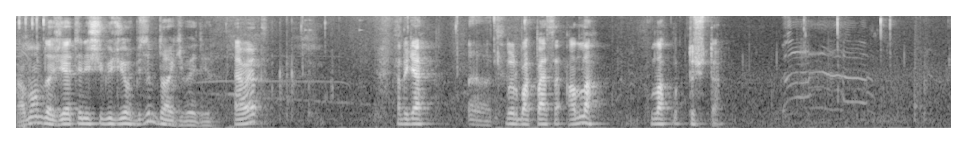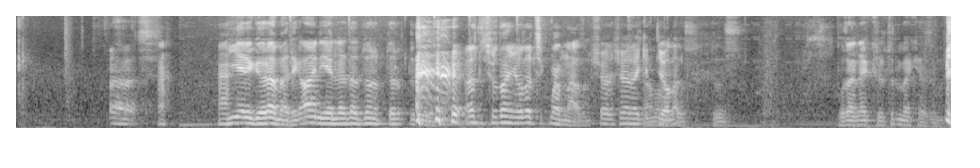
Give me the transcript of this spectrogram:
Tamam da Jet'in işi gücü yok. Bizim takip ediyor. Evet. Hadi gel. Evet. Dur bak ben sen. Allah. Kulaklık düştü. Evet. Bir yeri göremedik. Aynı yerlerde dönüp dönüp duruyoruz. Hadi şuradan yola çıkman lazım. Şöyle şöyle git tamam, yola. dur, dur. Bura ne kültür merkezi mi?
